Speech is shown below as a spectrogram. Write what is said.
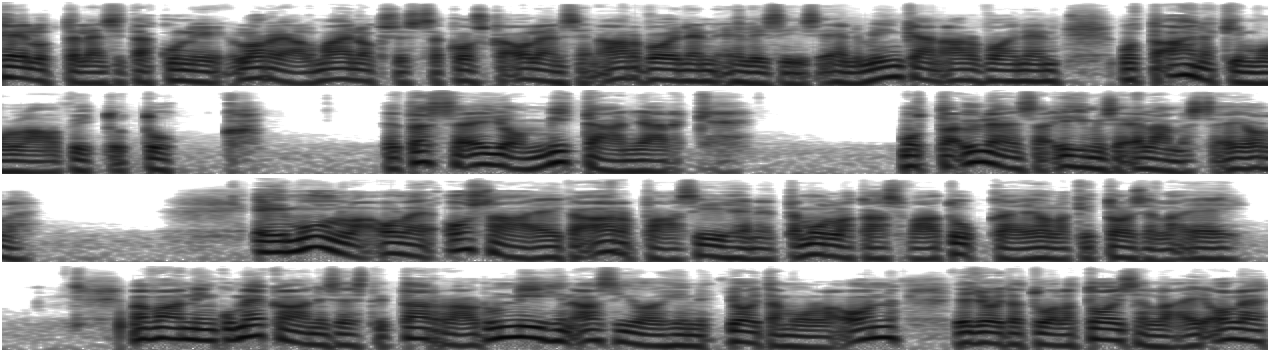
heiluttelen sitä kuni L'Oreal-mainoksessa, koska olen sen arvoinen, eli siis en minkään arvoinen, mutta ainakin mulla on vittu tukka. Ja tässä ei ole mitään järkeä, mutta yleensä ihmisen elämässä ei ole. Ei mulla ole osaa eikä arpaa siihen, että mulla kasvaa tukka ja jollakin toisella ei. Mä vaan niin kuin mekaanisesti tarraudun niihin asioihin, joita mulla on ja joita tuolla toisella ei ole,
